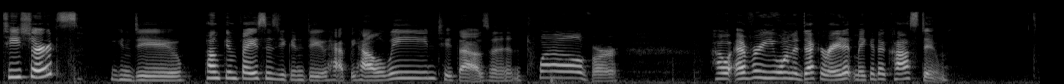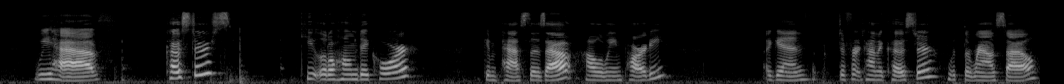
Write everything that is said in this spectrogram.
T shirts, you can do pumpkin faces, you can do Happy Halloween 2012, or however you want to decorate it, make it a costume. We have coasters, cute little home decor. You can pass those out, Halloween party. Again, different kind of coaster with the round style.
